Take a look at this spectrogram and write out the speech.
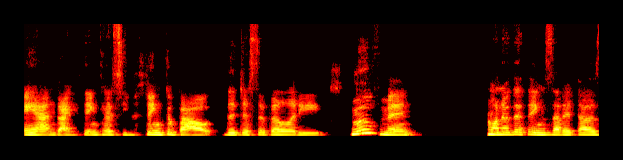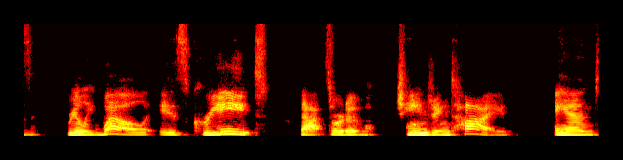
And I think as you think about the disability movement, one of the things that it does really well is create that sort of changing tide and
